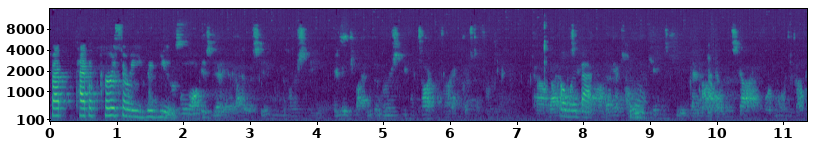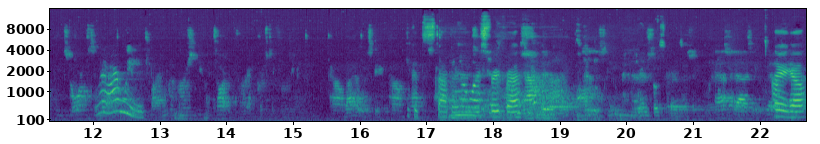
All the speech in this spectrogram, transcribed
type type of cursory reviews. On August day at Iowa State University, image by University photographer and Christopher Lane. Oh, Iowa we're State back. found Expo, Kings Keep, and Eye of the Sky for more developing storms. Where are we? Image by University photographer and Christopher Lane. Pound Iowa State, pound You could Kansas. stop it and just refresh. Iowa State University. There you go.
